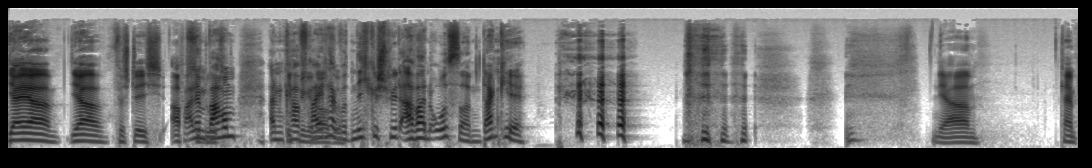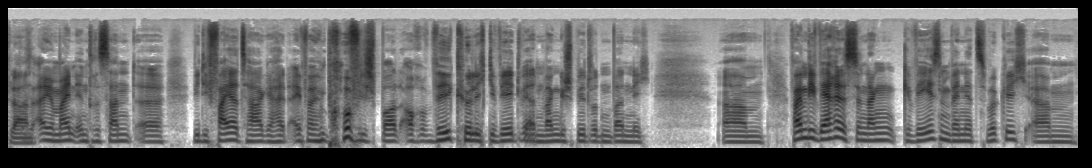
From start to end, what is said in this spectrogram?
ja, ja, ja, verstehe ich. Absolut. Vor allem, warum an Karfreitag wird nicht gespielt, aber an Ostern. Danke. Ja, kein Das Plan. ist allgemein interessant, äh, wie die Feiertage halt einfach im Profisport auch willkürlich gewählt werden, wann gespielt wird und wann nicht. Ähm, vor allem, wie wäre es denn dann gewesen, wenn jetzt wirklich, ähm,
